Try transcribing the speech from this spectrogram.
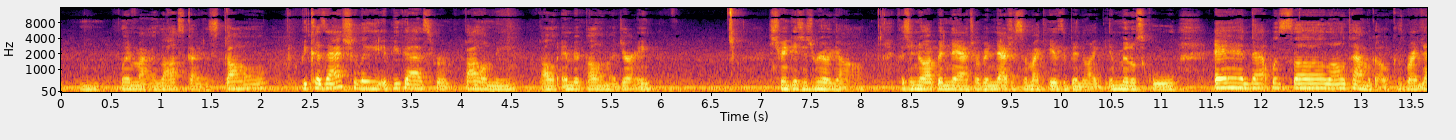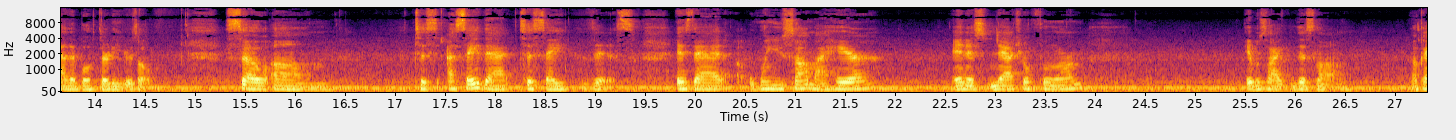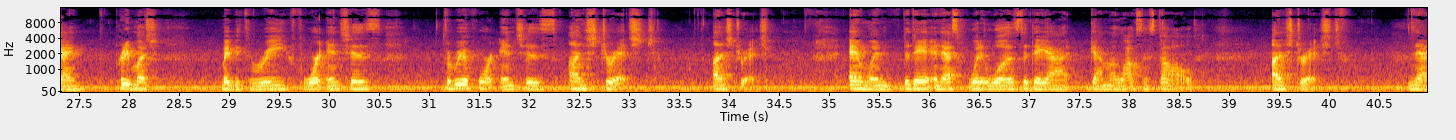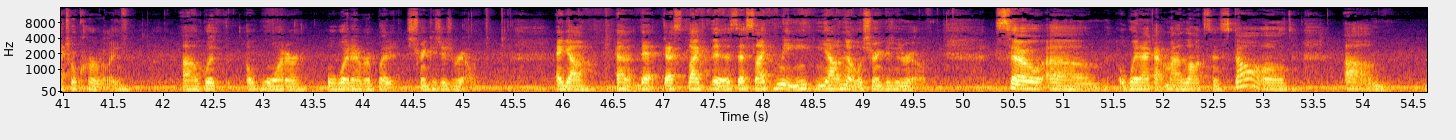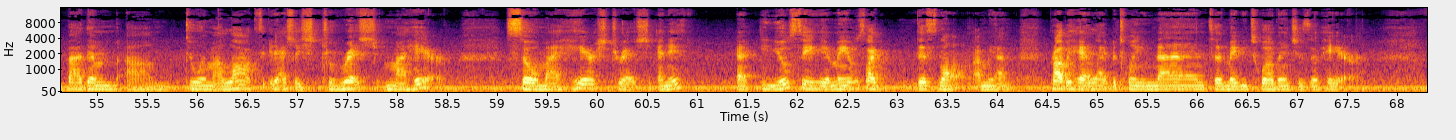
when my loss got installed. Because actually, if you guys were follow me, follow following my journey, shrinkage is real, y'all. Because you know I've been natural. I've been natural since my kids have been like in middle school. And that was a long time ago. Because right now they're both 30 years old. So um, to, I say that to say this. Is that when you saw my hair in its natural form, it was like this long. Okay? Pretty much maybe three, four inches, three or four inches unstretched. Unstretched. And when the day, and that's what it was the day I got my locks installed, unstretched, natural curly, uh, with a water or whatever, but shrinkage is real. And y'all, uh, that that's like this, that's like me. Y'all know shrinkage is real. So um, when I got my locks installed, um, by them um, doing my locks, it actually stretched my hair. So my hair stretched, and it, and you'll see. I mean, it was like this long. I mean, I probably had like between nine to maybe 12 inches of hair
